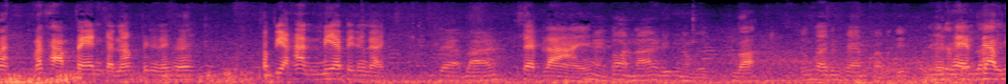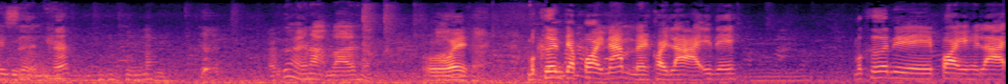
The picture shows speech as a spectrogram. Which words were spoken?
มา มาถามแฟนกันเนาะ เป็นยังไงเฮ้ยข้าวเปียกหั่นเมียเป็นยังไงแซ่บร้ายแซ่บหลายแห่งต้อนร้ายดิพี่น้องเลยบ่ต้องใช้เป็นแคมข่อยปฏิเป็นแถมเจ้าพิเศษฮะมันก็ให้น้ำลายค่ะโอ้ย เมื่อคืนจะปล่อยน้ำในคอยลายเด้เมื่อคืนนี่ปล่อยให้ลาย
